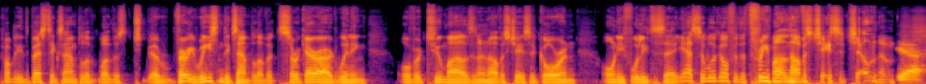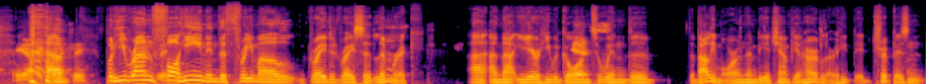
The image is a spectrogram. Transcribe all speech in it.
probably the best example of well, there's a very recent example of it. Sir Gerhard winning over two miles in a novice chase at Gowran, only fully to say, yeah, so we'll go for the three mile novice chase at Cheltenham. Yeah, yeah, um, exactly. um, but he ran exactly. Faugheen in the three mile graded race at Limerick, uh, and that year he would go yes. on to win the the Ballymore and then be a champion hurdler. He, trip isn't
